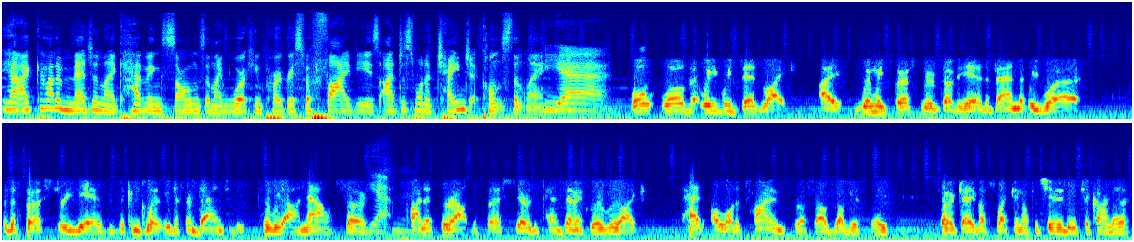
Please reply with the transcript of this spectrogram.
Yeah, I can't imagine like having songs and like work in progress for five years. I just want to change it constantly. yeah. Well, well, that we we did like I when we first moved over here, the band that we were for the first three years is a completely different band to the, to we are now. So Yeah. kind of throughout the first year of the pandemic, we were like had a lot of time for ourselves, obviously. So it gave us like an opportunity to kind of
